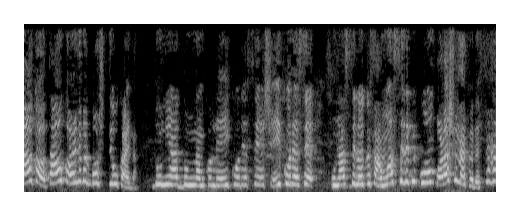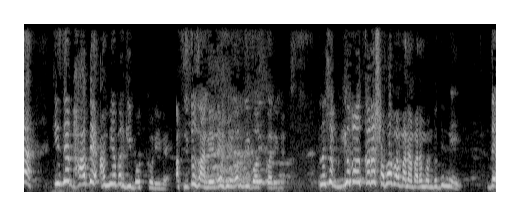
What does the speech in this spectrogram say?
তাও কও, তাও কয় না, আবার বসতেও কয় না। দুনিয়ার দুর্নাম করলে এই করেছে, সেই করেছে, উনার ছেলে করেছে আমার ছেলে কি কম পড়াশোনা করেছে হ্যাঁ? কি যে ভাবে, আমি আবার গিবোধ করি না। আপনি তো জানেন, আমি আবার গিবোধ করি না। মানে সব গিবোধ করার স্বভাব আমার আবার আমার মধ্যে নেই। যে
